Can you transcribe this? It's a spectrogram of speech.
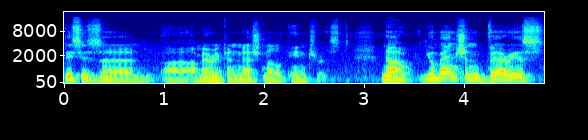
this is American national interest. Now, you mentioned various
